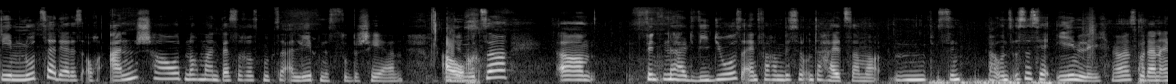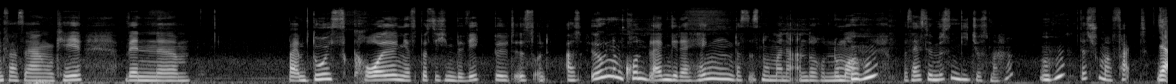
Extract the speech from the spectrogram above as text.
dem Nutzer, der das auch anschaut, nochmal ein besseres Nutzererlebnis zu bescheren. Und Auch. die Nutzer ähm, finden halt Videos einfach ein bisschen unterhaltsamer. Sind, bei uns ist es ja ähnlich, ne? dass wir dann einfach sagen, okay, wenn ähm, beim Durchscrollen jetzt plötzlich ein Bewegtbild ist und aus irgendeinem Grund bleiben wir da hängen, das ist nochmal eine andere Nummer. Das heißt, wir müssen Videos machen. Das ist schon mal Fakt. Ja,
